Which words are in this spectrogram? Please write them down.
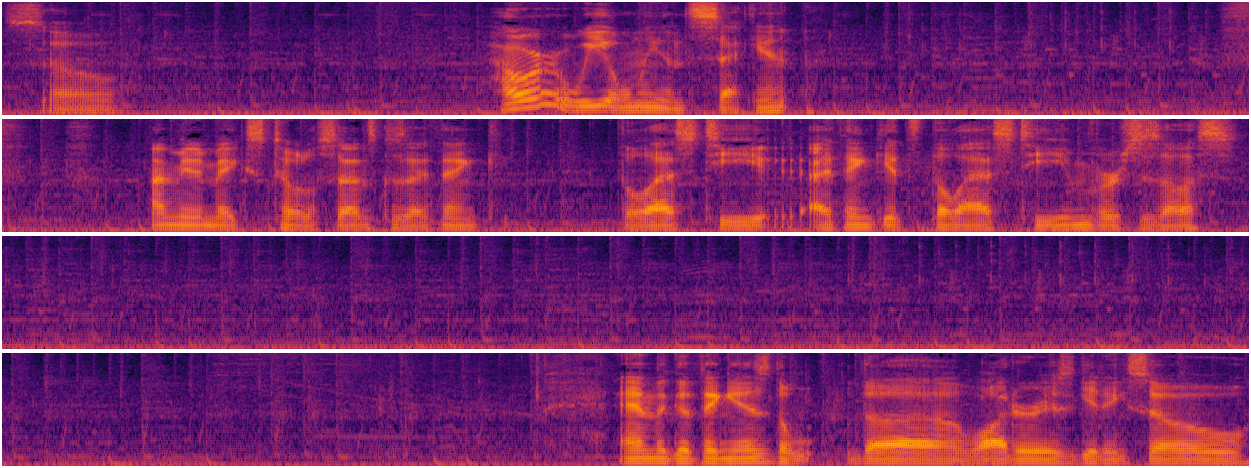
So... How are we only in second? I mean, it makes total sense because I think the last team, I think it's the last team versus us. And the good thing is the the water is getting so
